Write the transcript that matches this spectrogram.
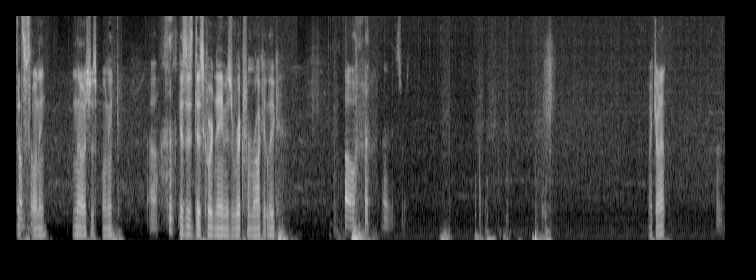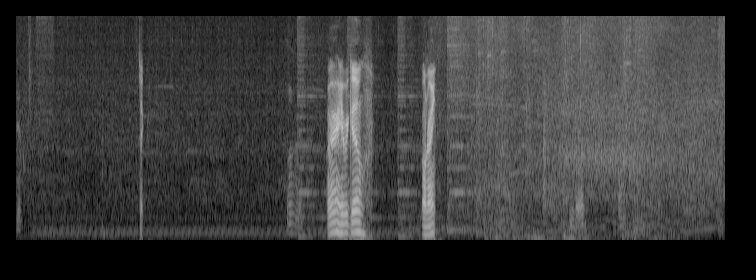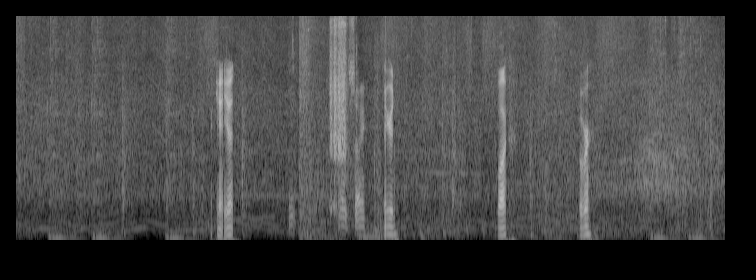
That's funny. No, it's just funny. Oh. Because his Discord name is Rick from Rocket League. oh. that is right. Mike, join up. Oh, yep. Sick. Alright. Alright, here we go. Going right? Can't yet. Oh, sorry. You're good. Block. Over.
